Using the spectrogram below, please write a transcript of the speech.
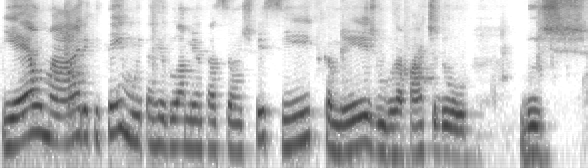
E é uma área que tem muita regulamentação específica mesmo, da parte do, dos,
